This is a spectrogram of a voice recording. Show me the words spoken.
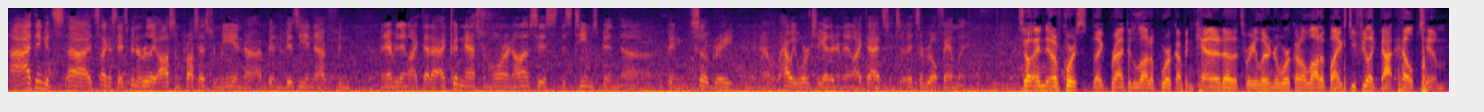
I think it's uh, it's like I said, it's been a really awesome process for me, and I've been busy enough and and everything like that. I, I, couldn't ask for more. And honestly, this, this team's been uh, been so great, and how we work together and everything like that. It's it's a, it's a real family. So, and, and, of course, like Brad did a lot of work up in Canada. That's where he learned to work on a lot of bikes. Do you feel like that helped him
